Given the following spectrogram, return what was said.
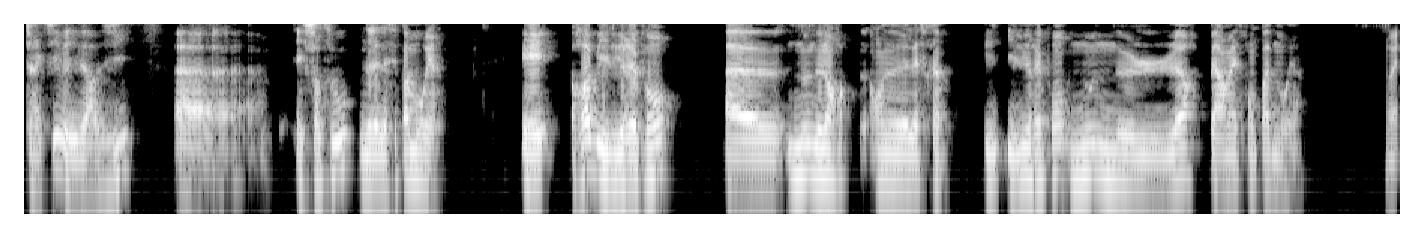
directives et il leur dit et surtout ne les laissez pas mourir. Et Rob il lui répond euh, nous ne leur, on ne les laisserait il, il lui répond nous ne leur permettrons pas de mourir. Ouais.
